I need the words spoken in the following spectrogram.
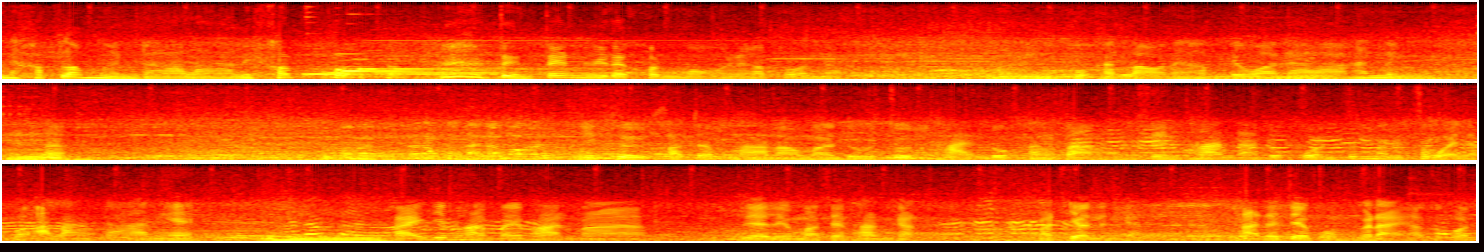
นนี้นะครับเราเหมือนดาราเลยครับทุกคนครับตื่นเต้นมีแต่คนมองนะครับทุกคนนะมันโฟกัสเรานะครับเรียกว่าดาราท่านหนึ่งนะนี่คือเขาจะพาเรามาดูจุดถ่ายรูปต่างๆของเซนทรันนะทุกคนซึ่งมันสวยแล้วก็อลังการไงอื้อหือใครที่ผ่านไปผ่านมาอย่าลืมมาเซนทรันกัน มาเที่ยวเล่นกัน อาจจะเจอผมก็ได้ครับทุกคน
